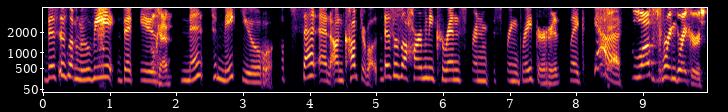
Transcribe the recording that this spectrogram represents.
this is a movie that is Okay. meant to make you upset and uncomfortable. This is a Harmony Korine Spring Spring Breakers. Like, yeah, Love Spring Breakers.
